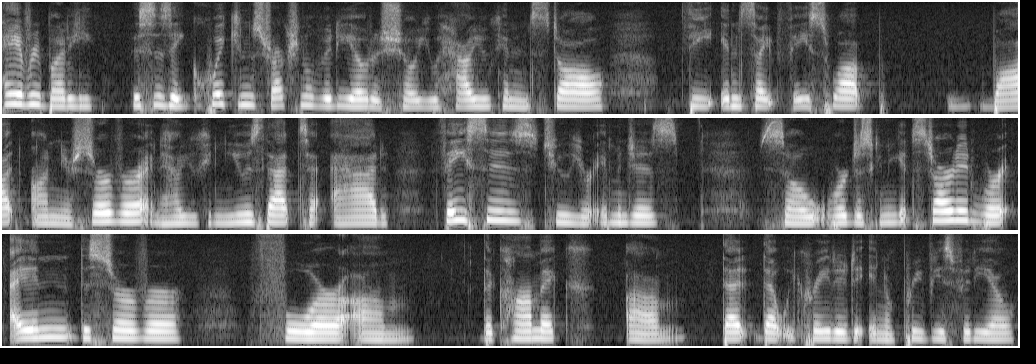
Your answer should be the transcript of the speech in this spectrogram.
Hey everybody, this is a quick instructional video to show you how you can install the Insight Face Swap bot on your server and how you can use that to add faces to your images. So we're just going to get started. We're in the server for um, the comic um, that, that we created in a previous video.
